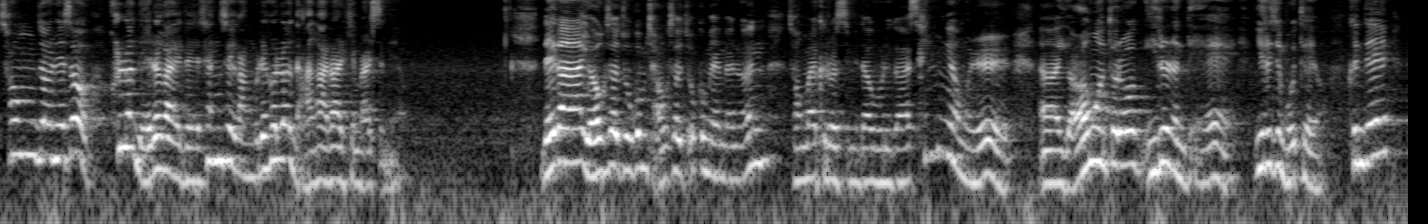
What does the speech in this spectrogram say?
성전에서 흘러 내려가야 돼. 생수의 강물이 흘러 나가라 이렇게 말씀해요. 내가 여기서 조금 저기서 조금 하면은 정말 그렇습니다. 우리가 생명을 어, 영원토록 이루는데 이루지 못해요. 근데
